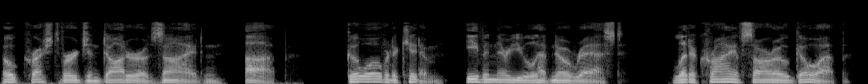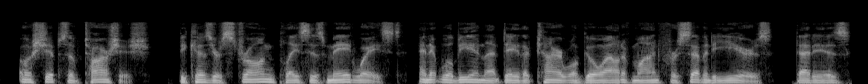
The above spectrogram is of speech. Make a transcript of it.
O crushed virgin daughter of Zidon, up. Go over to Kittim, even there you will have no rest. Let a cry of sorrow go up, O ships of Tarshish, because your strong place is made waste. And it will be in that day that Tyre will go out of mind for seventy years, that is,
